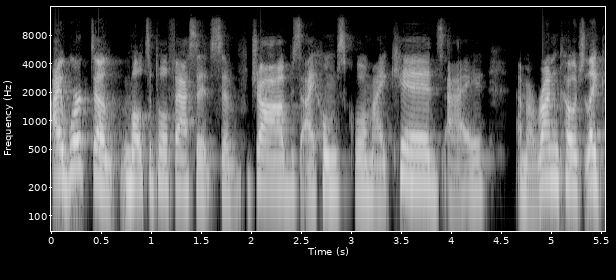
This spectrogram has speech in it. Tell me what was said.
I worked a multiple facets of jobs. I homeschool my kids. I am a run coach. Like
